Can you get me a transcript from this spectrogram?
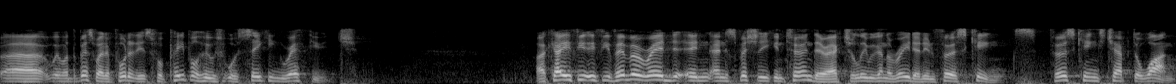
uh, well, the best way to put it is for people who were seeking refuge. Okay, if, you, you've ever read, in, and especially you can turn there actually, we're going to read it in 1 Kings. 1 Kings chapter 1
